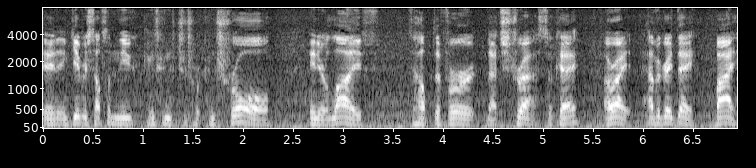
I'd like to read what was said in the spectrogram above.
and, and give yourself something you can control in your life to help divert that stress, okay? All right, have a great day. Bye.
